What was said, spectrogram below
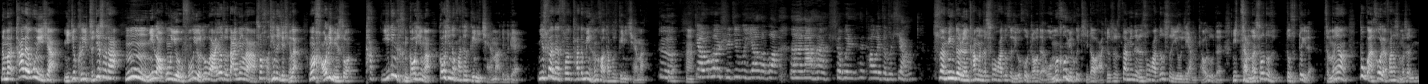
那么他来问一下，你就可以直接说他，嗯，你老公有福有禄啊，要走大运了，说好听的就行了，往好里面说，他一定很高兴嘛，高兴的话他给你钱嘛，对不对？你算的说他的命很好，他不是给你钱吗？对对吧？嗯，假如和实际不一样的话，嗯、那社会他会怎么想？算命的人他们的说话都是留后招的，我们后面会提到啊，就是算命的人说话都是有两条路的，你怎么说都是都是对的，怎么样，不管后来发生什么事，你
